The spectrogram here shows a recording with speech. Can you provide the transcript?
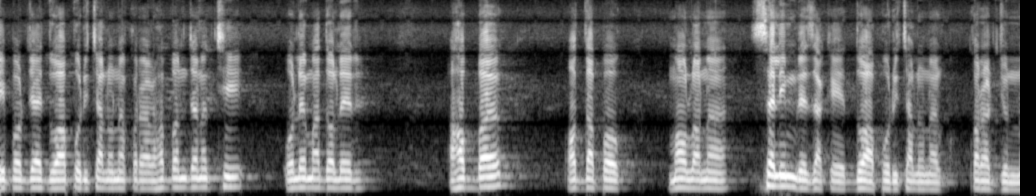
এই পর্যায়ে দোয়া পরিচালনা করার আহ্বান জানাচ্ছি ওলেমা দলের আহ্বায়ক অধ্যাপক মাওলানা সেলিম রেজাকে দোয়া পরিচালনা করার জন্য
